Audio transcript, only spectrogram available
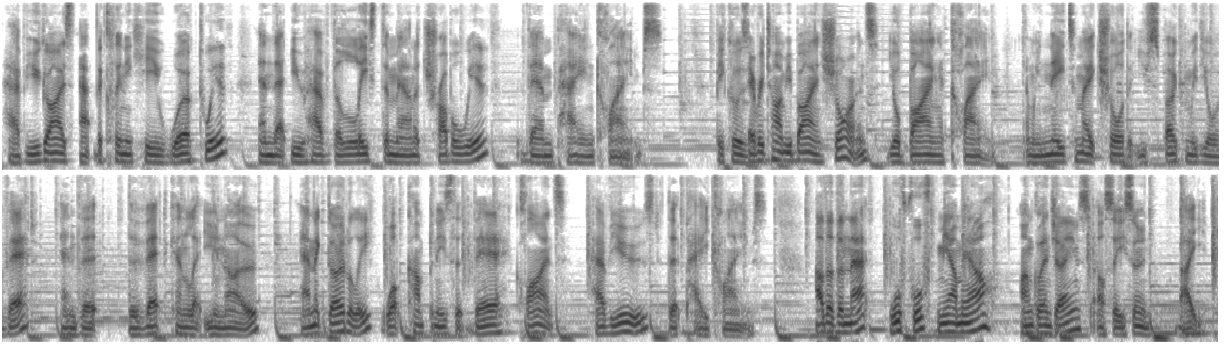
have you guys at the clinic here worked with and that you have the least amount of trouble with them paying claims? Because every time you buy insurance, you're buying a claim. And we need to make sure that you've spoken with your vet and that the vet can let you know anecdotally what companies that their clients have used that pay claims. Other than that, woof woof, meow meow. I'm Glen James. I'll see you soon. Bye.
